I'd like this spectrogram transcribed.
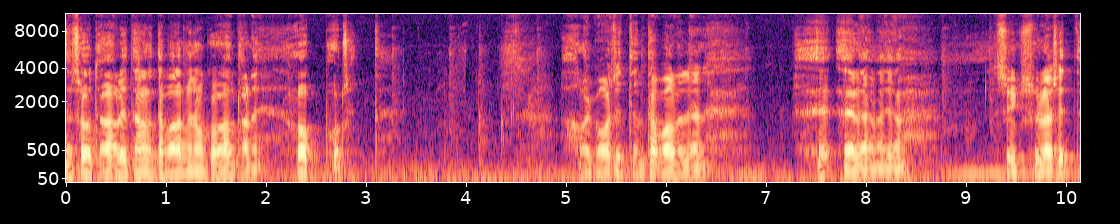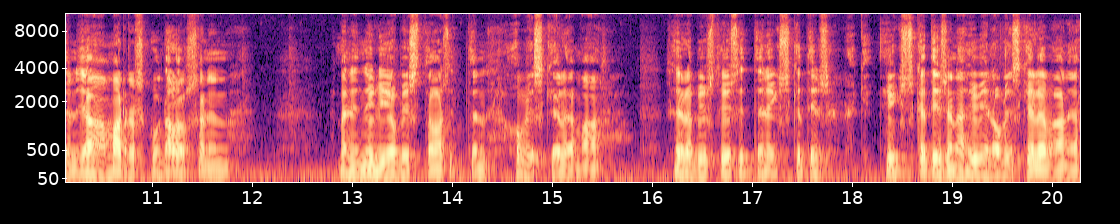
Ja sota oli tällä tavalla minun kohdaltani loppu sitten. Alkoi sitten tavallinen e- elämä ja syksyllä sitten ja marraskuun alussa niin menin yliopistoon sitten opiskelemaan. Siellä pystyy sitten yksikätis, yksikätisenä hyvin opiskelemaan ja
